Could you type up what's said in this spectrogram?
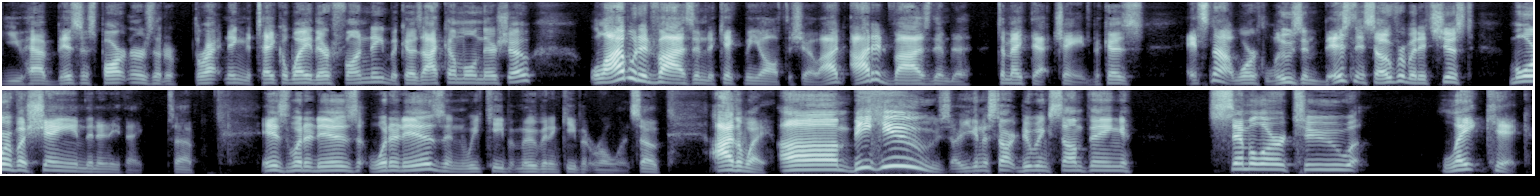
you have business partners that are threatening to take away their funding because I come on their show. Well, I would advise them to kick me off the show. I'd, I'd advise them to to make that change because it's not worth losing business over, but it's just more of a shame than anything. So is what it is, what it is, and we keep it moving and keep it rolling. So either way, um, B Hughes, are you going to start doing something similar to late kick?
